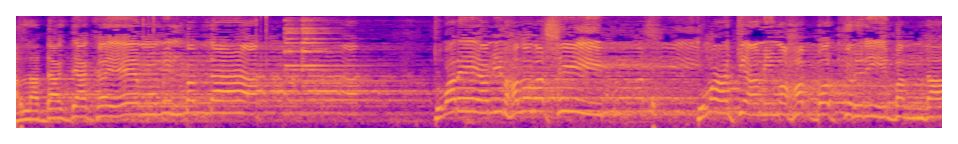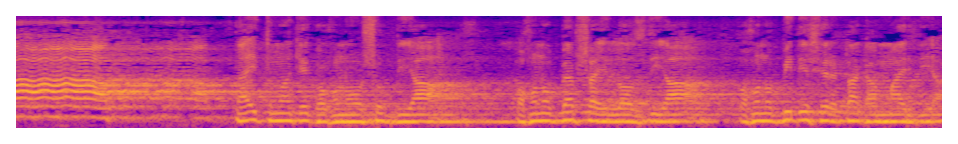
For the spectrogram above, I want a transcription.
আল্লাহ ডাক দেখায় মুমিন বান্দা, তোমারে আমি ভালোবাসি, তোমাকে আমি মহব্বত করি বান্দা। তাই তোমাকে কখনো ওষুধ দিয়া, কখনো ব্যবসায়ী লস দিয়া, কখনো বিদেশের টাকা মার দিয়া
